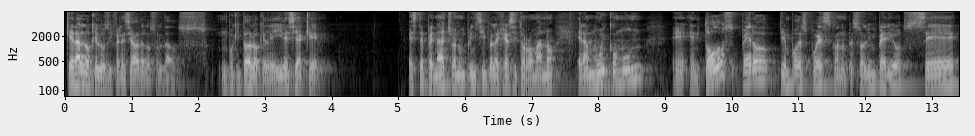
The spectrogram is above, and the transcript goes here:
que era lo que los diferenciaba de los soldados. Un poquito de lo que leí decía que este penacho en un principio el ejército romano era muy común eh, en todos, pero tiempo después, cuando empezó el imperio, se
